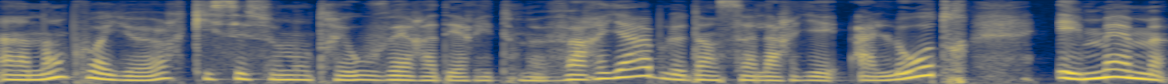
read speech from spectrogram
Un employeur qui sait se montrer ouvert à des rythmes variables d'un salarié à l'autre et même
